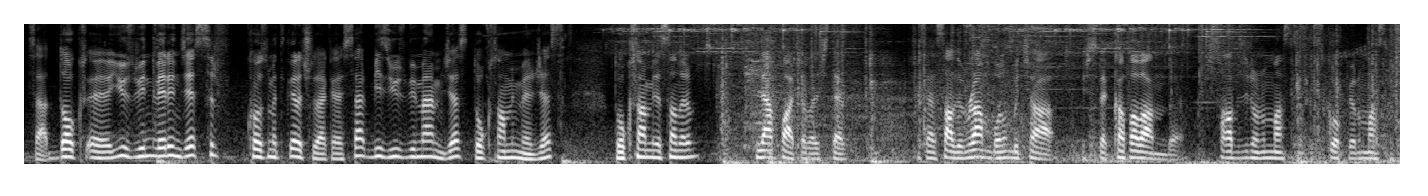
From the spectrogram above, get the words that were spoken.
Mesela e, 100 bin verince sırf kozmetikler açılıyor arkadaşlar. Biz 100 bin vermeyeceğiz. 90 bin vereceğiz. 90 bin de sanırım silah parçalar işte. Mesela sallıyorum Rambo'nun bıçağı, işte kafa bandı, Sub-Zero'nun maskesi, Scorpion'un maskesi.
